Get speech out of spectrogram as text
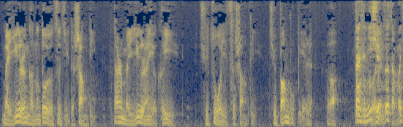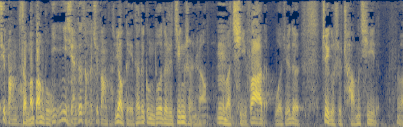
每一个人可能都有自己的上帝，但是每一个人也可以去做一次上帝，去帮助别人，是吧？但是你选择怎么去帮他？怎么帮助？你你选择怎么去帮他？要给他的更多的是精神上的，是吧？启发的，我觉得这个是长期的，是吧？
